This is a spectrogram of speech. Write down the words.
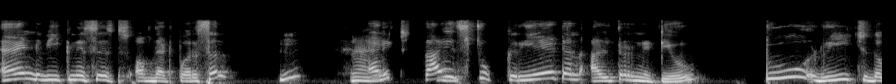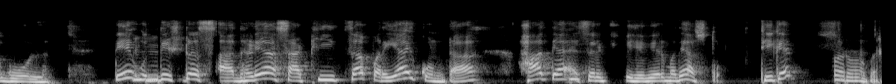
and weaknesses of that person and it tries to create an alternative to reach the goal ते उद्दिष्ट साधण्यासाठीचा पर्याय कोणता? हा त्या असर्टिव्ह बिहेवियरमध्ये असतो. ठीक आहे? बरोबर.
